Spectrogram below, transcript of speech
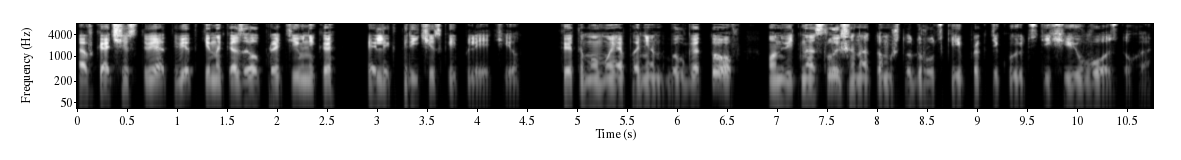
а в качестве ответки наказал противника электрической плетью. К этому мой оппонент был готов. Он ведь наслышан о том, что друдские практикуют стихию воздуха.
